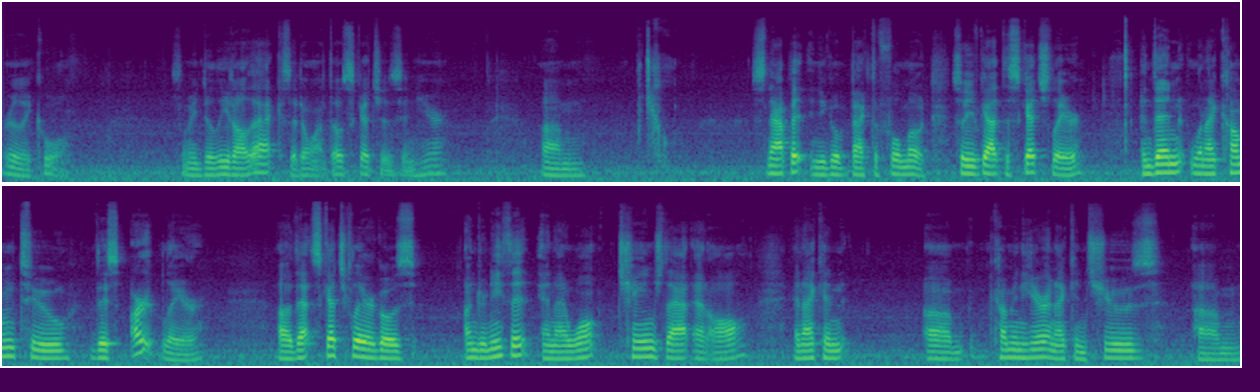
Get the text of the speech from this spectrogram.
really cool. So let me delete all that because I don't want those sketches in here. Um, snap it and you go back to full mode. So you've got the sketch layer. And then when I come to this art layer, uh, that sketch layer goes underneath it and I won't change that at all. And I can um, come in here and I can choose um,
